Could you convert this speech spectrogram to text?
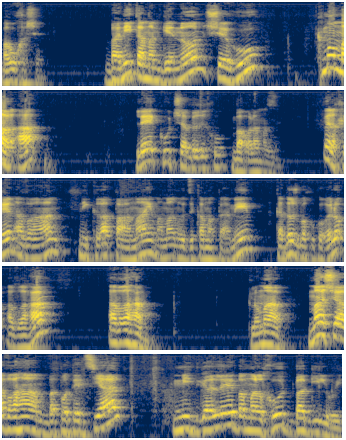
ברוך השם. בנית מנגנון שהוא כמו מראה לקודשא בריחו בעולם הזה. ולכן אברהם נקרא פעמיים, אמרנו את זה כמה פעמים, הקדוש ברוך הוא קורא לו אברהם, אברהם. כלומר, מה שאברהם בפוטנציאל מתגלה במלכות בגילוי.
